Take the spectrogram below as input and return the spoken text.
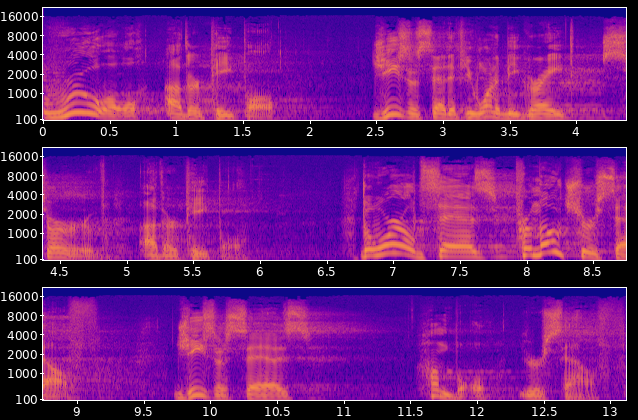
rule other people. Jesus said, if you want to be great, serve other people. The world says, promote yourself. Jesus says, humble yourself.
